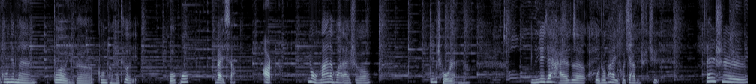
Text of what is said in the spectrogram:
姑娘们都有一个共同的特点：活泼。外向，二，用我妈的话来说，真愁人呢。你们这些孩子，我都怕以后嫁不出去。但是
